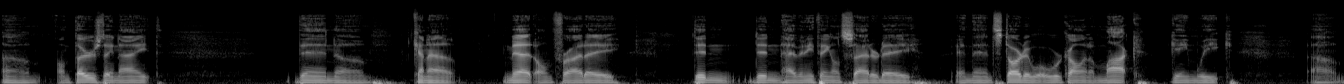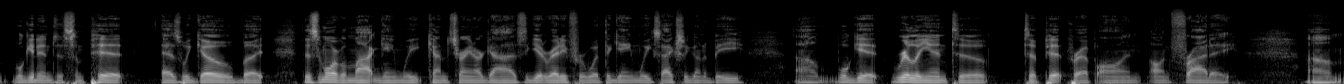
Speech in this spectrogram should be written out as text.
um, on Thursday night. Then um, kind of met on Friday. Didn't didn't have anything on Saturday and then started what we're calling a mock game week. Um, we'll get into some pit as we go, but this is more of a mock game week, kind of train our guys to get ready for what the game week's actually going to be. Um, we'll get really into to pit prep on on Friday. Um,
